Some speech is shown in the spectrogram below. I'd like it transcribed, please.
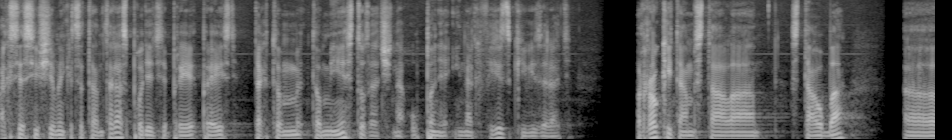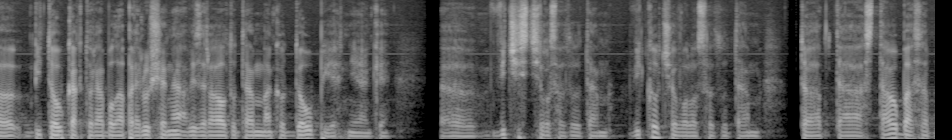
ak ste si všimli, keď sa tam teraz pôjdete pre, prejsť, tak to, to miesto začína úplne inak fyzicky vyzerať. Roky tam stála stavba, Eh, bytovka, ktorá bola prerušená a vyzeralo to tam ako doupie nejaké. Eh, vyčistilo sa to tam, vyklčovalo sa to tam, tá, tá stavba sa,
